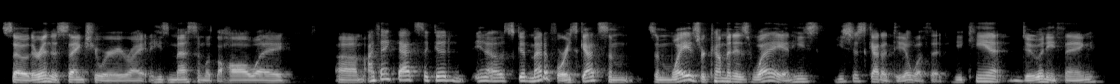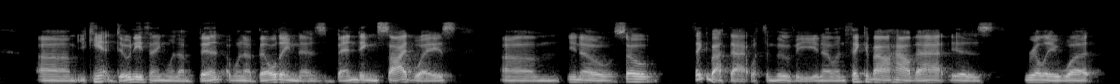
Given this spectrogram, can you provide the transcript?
So they're in the sanctuary, right? He's messing with the hallway. Um, I think that's a good, you know, it's a good metaphor. He's got some some waves are coming his way, and he's he's just got to deal with it. He can't do anything. Um, you can't do anything when a bent when a building is bending sideways. Um, you know, so think about that with the movie, you know, and think about how that is really what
